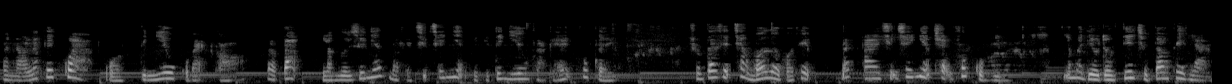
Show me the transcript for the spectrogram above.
Và nó là kết quả của tình yêu của bạn có. Và bạn là người duy nhất mà phải chịu trách nhiệm về cái tình yêu và cái hạnh phúc đấy. Chúng ta sẽ chẳng bao giờ có thể bắt ai chịu trách nhiệm cho hạnh phúc của mình. Nhưng mà điều đầu tiên chúng ta có thể làm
